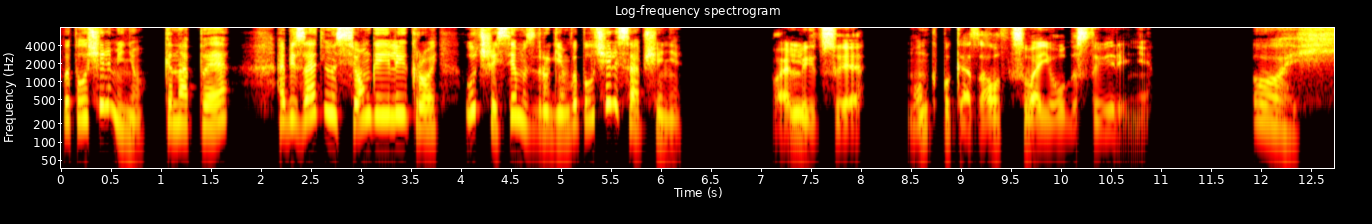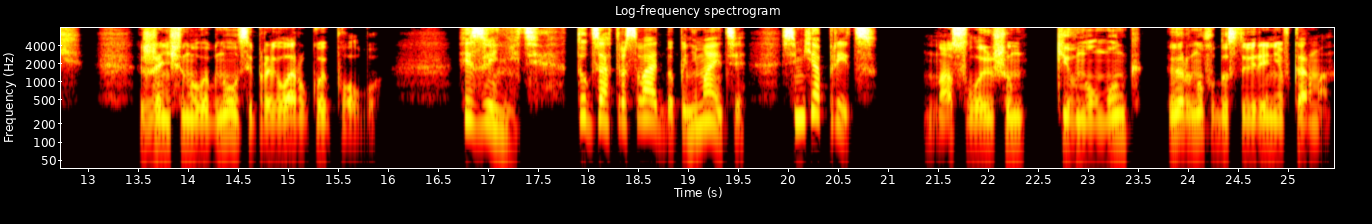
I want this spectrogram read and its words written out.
Вы получили меню? Канапе? Обязательно с семгой или икрой. Лучше с тем, и с другим. Вы получили сообщение?» «Полиция», Мунк показал свое удостоверение. «Ой...» Женщина улыбнулась и провела рукой по лбу. «Извините, тут завтра свадьба, понимаете? Семья Приц». «Наслышан», — кивнул Мунк, вернув удостоверение в карман.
